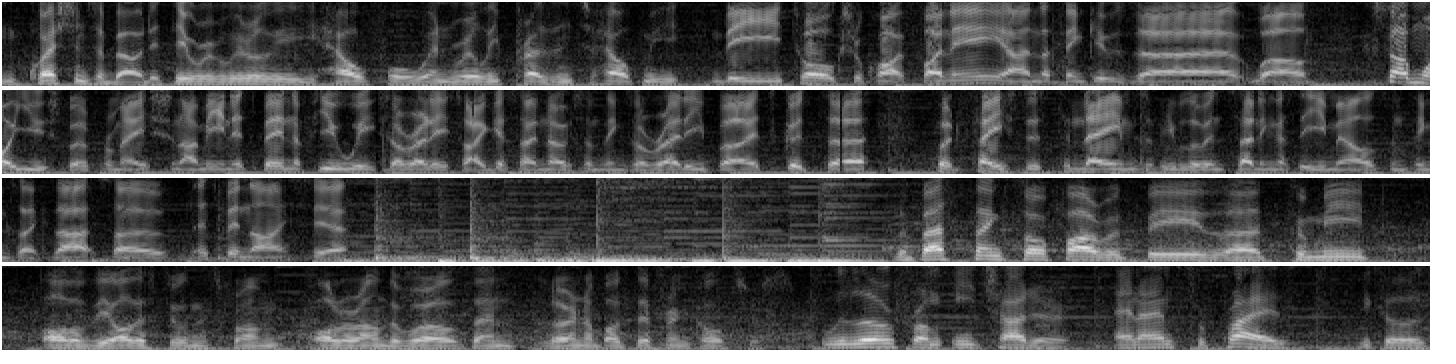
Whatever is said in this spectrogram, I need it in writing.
and, questions about it, they were really helpful and really present to help me. The talks were quite funny and I think it was, uh, well, somewhat useful information. I mean, it's been a few weeks already, so I guess I know some things already, but it's good to put faces to names of people who've been sending us emails and things like that, so it's been nice, yeah. The best thing so far would be that to meet all of the other students from all around the world and learn about different cultures. We learn from each other and I'm surprised because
